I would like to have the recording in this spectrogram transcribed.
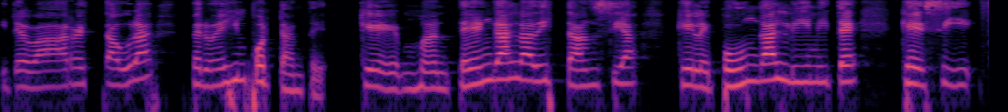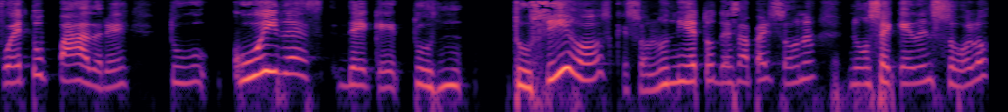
y te va a restaurar, pero es importante que mantengas la distancia, que le pongas límite, que si fue tu padre, tú cuides de que tus tus hijos, que son los nietos de esa persona, no se queden solos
